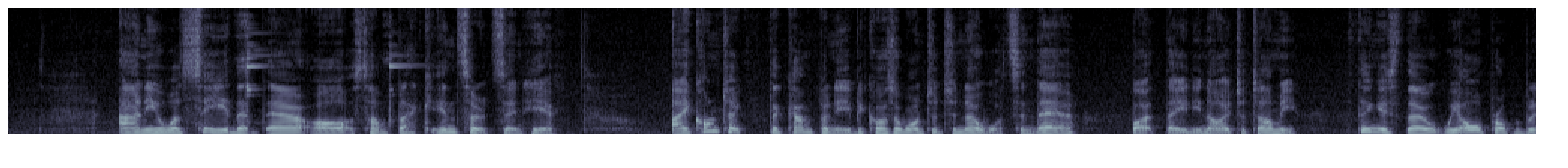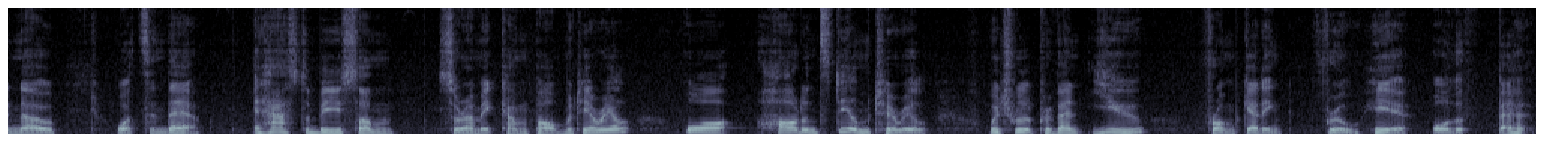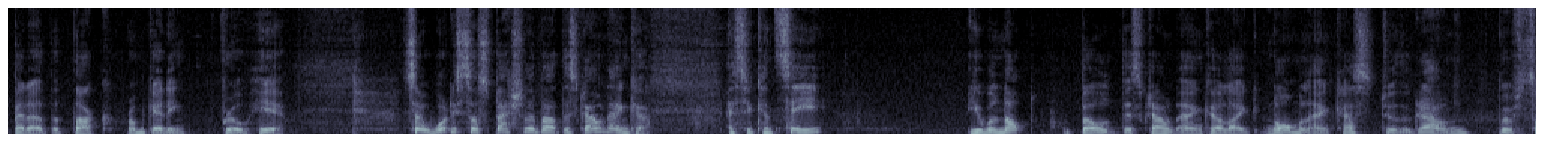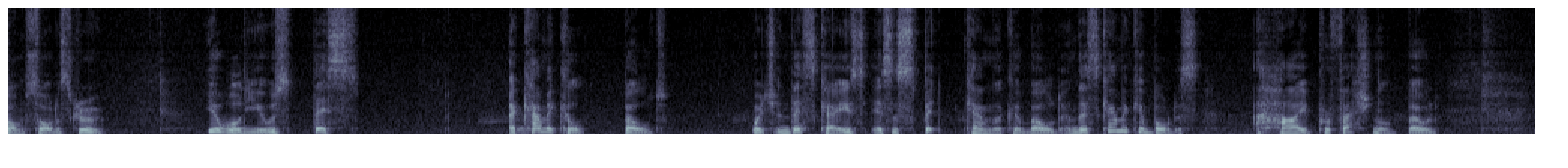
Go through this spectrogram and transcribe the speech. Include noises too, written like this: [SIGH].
And you will see that there are some black inserts in here. I contacted the company because I wanted to know what's in there, but they denied to tell me. Thing is though, we all probably know what's in there. It has to be some ceramic compound material or hardened steel material which will prevent you from getting through here, or the be better the thug from getting through here. So what is so special about this ground anchor? As you can see, you will not bolt this ground anchor like normal anchors to the ground with some sort of screw. You will use this, a chemical bolt, which in this case is a spit chemical bolt, and this chemical bolt is a high professional bolt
